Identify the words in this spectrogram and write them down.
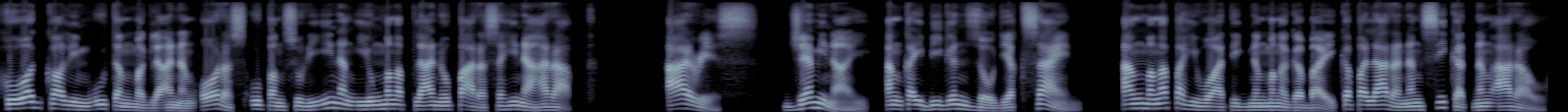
Huwag kalimutang maglaan ng oras upang suriin ang iyong mga plano para sa hinaharap. Aries. Gemini, ang kaibigan zodiac sign. Ang mga pahiwatig ng mga gabay kapalaran ng sikat ng araw.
